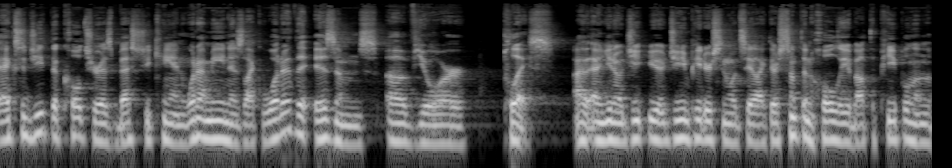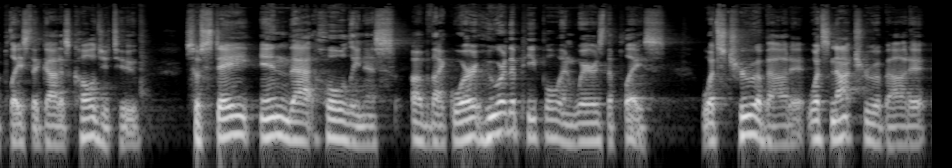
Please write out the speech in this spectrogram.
exegete the culture as best you can. What I mean is like, what are the isms of your place? I, and you know, G, you know, Gene Peterson would say like, there's something holy about the people and the place that God has called you to. So stay in that holiness of like, where, who are the people and where is the place? What's true about it, what's not true about it,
